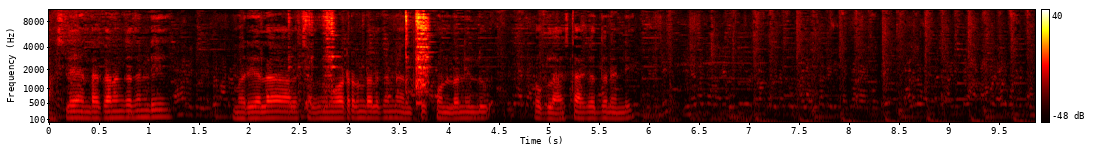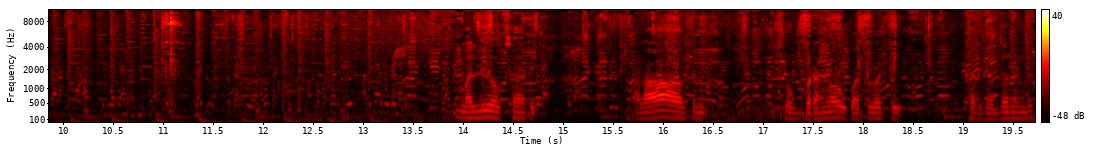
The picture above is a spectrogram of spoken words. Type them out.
అసలే ఎండాకాలం కదండి. మరి అలా అలా చల్లని వాటర్ ఉండాలి కానీ అంతే కొండలో నీళ్ళు ఒక గ్లాస్ తాగేద్దానండి మళ్ళీ ఒకసారి అలా శుభ్రంగా ఒక పట్టు పట్టి కడిగేద్దానండి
